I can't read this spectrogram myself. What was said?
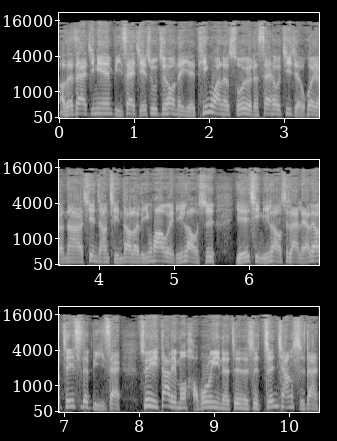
好的，在今天比赛结束之后呢，也听完了所有的赛后记者会哦。那现场请到了林华伟林老师，也请林老师来聊聊这一次的比赛。所以大联盟好不容易呢，真的是真枪实弹、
